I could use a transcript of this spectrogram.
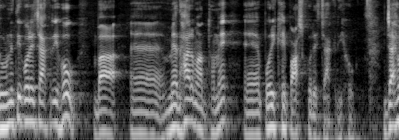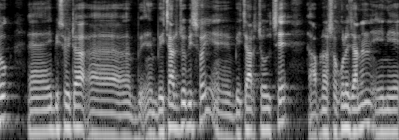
দুর্নীতি করে চাকরি হোক বা মেধার মাধ্যমে পরীক্ষায় পাশ করে চাকরি। হোক। যাই হোক এই বিষয়টা বিচার্য বিষয় বিচার চলছে। আপনারা সকলে জানেন, এই নিয়ে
